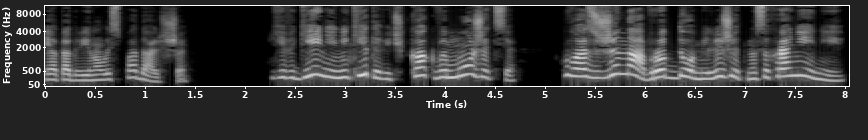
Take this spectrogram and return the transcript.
и отодвинулась подальше. — Евгений Никитович, как вы можете? У вас жена в роддоме лежит на сохранении.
